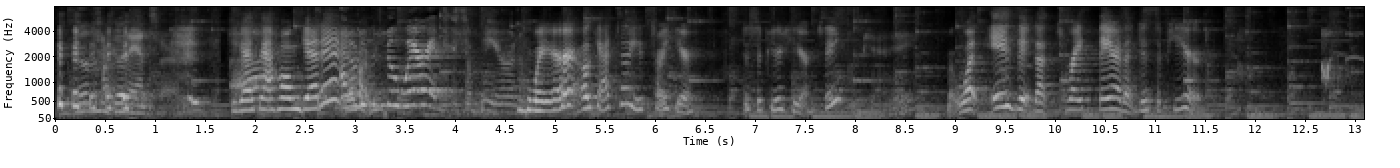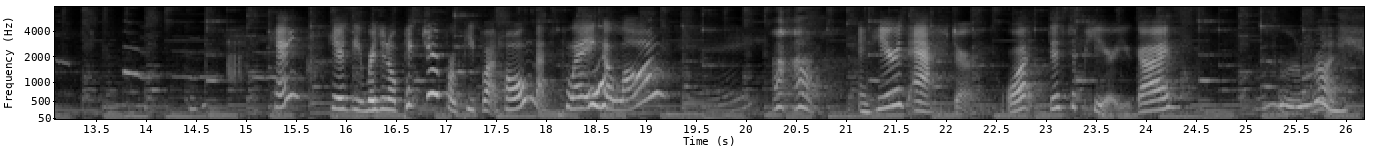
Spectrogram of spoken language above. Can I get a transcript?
that was a good answer. You guys at home get it? I don't even know where it disappeared. Where? Okay, I'll tell you. It's right here. Disappeared here. See? Okay. But what is it that's right there that disappeared? Here's the original picture for people at home that's playing along. And here's after. What disappear, you guys? Ooh, a brush.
